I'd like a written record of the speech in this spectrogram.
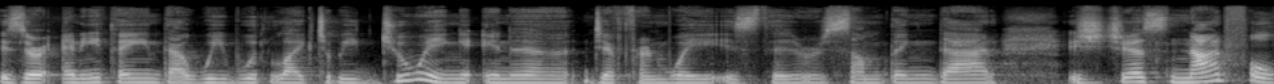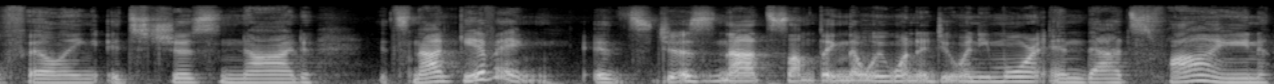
Is there anything that we would like to be doing in a different way? Is there something that is just not fulfilling? It's just not it's not giving. It's just not something that we want to do anymore, and that's fine.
